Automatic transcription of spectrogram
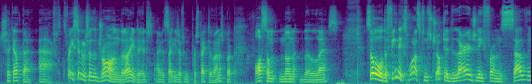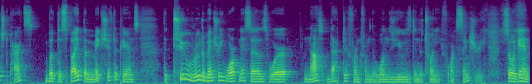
check out that aft. It's very similar to the drawing that I did. I have a slightly different perspective on it, but awesome nonetheless. So the Phoenix was constructed largely from salvaged parts, but despite the makeshift appearance, the two rudimentary warp nacelles were not that different from the ones used in the 24th century. So again,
